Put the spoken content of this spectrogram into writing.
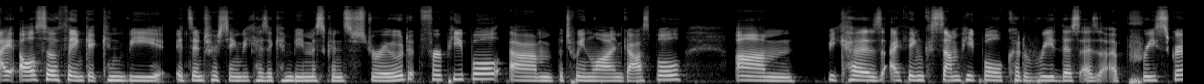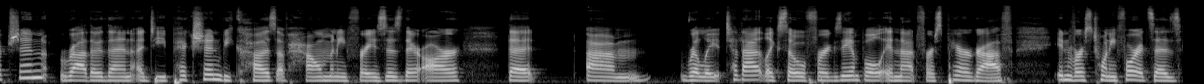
I also think it can be it's interesting because it can be misconstrued for people um, between law and gospel. Um, because I think some people could read this as a prescription rather than a depiction because of how many phrases there are that um, relate to that. Like, so for example, in that first paragraph, in verse 24, it says,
